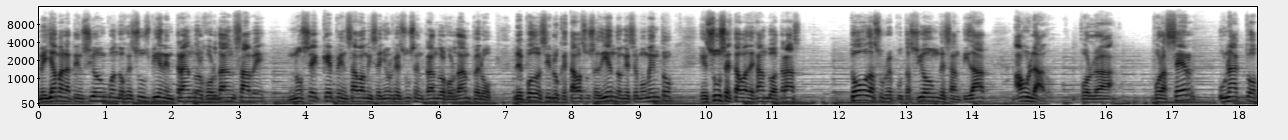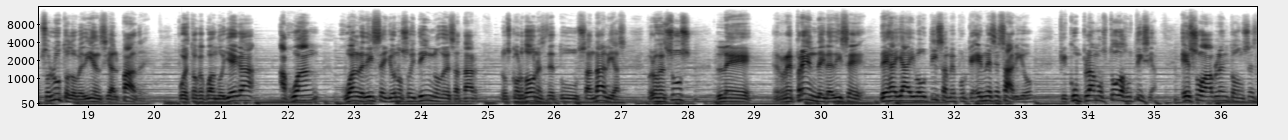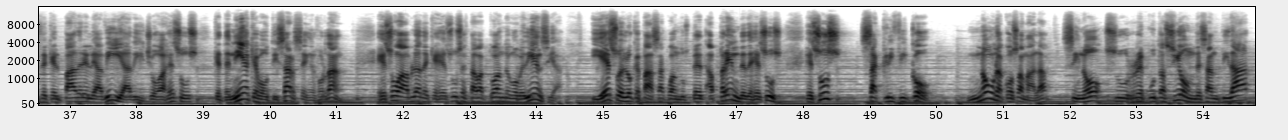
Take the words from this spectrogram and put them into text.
me llama la atención cuando Jesús viene entrando al Jordán, sabe, no sé qué pensaba mi Señor Jesús entrando al Jordán, pero le puedo decir lo que estaba sucediendo en ese momento. Jesús estaba dejando atrás toda su reputación de santidad a un lado por, por hacer un acto absoluto de obediencia al Padre, puesto que cuando llega a Juan, Juan le dice, yo no soy digno de desatar los cordones de tus sandalias, pero Jesús le reprende y le dice, deja ya y bautízame porque es necesario que cumplamos toda justicia. Eso habla entonces de que el Padre le había dicho a Jesús que tenía que bautizarse en el Jordán. Eso habla de que Jesús estaba actuando en obediencia. Y eso es lo que pasa cuando usted aprende de Jesús. Jesús sacrificó no una cosa mala, sino su reputación de santidad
